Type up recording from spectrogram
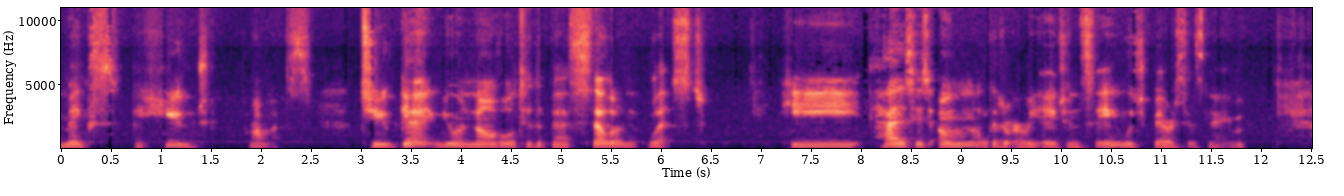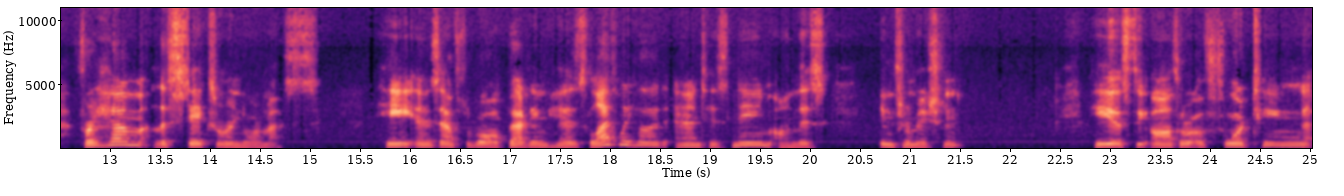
makes a huge promise to get your novel to the bestseller list. He has his own literary agency, which bears his name. For him, the stakes are enormous. He is, after all, betting his livelihood and his name on this information. He is the author of 14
